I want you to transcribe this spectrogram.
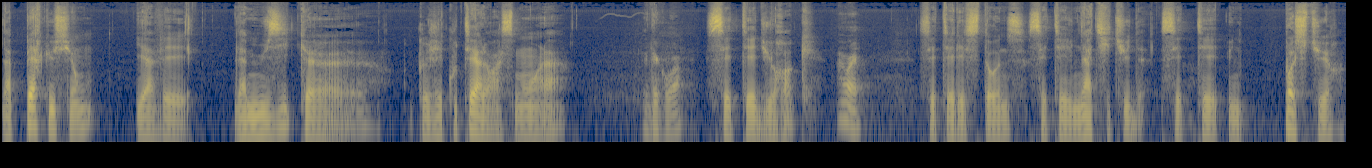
la percussion, il y avait la musique euh, que j'écoutais alors à ce moment-là, C'était quoi? C'était du rock. Ah ouais. C'était les Stones, c'était une attitude, c'était une posture,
